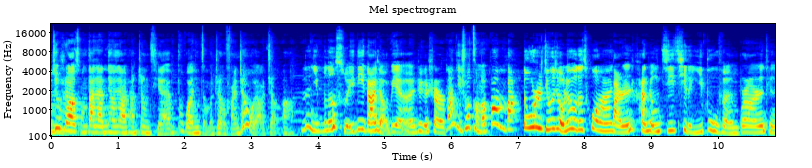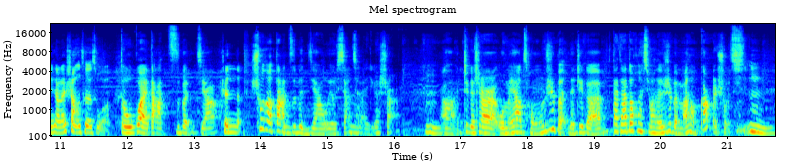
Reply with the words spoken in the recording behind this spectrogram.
就是要从大家尿尿上挣钱，不管你怎么挣，反正我要挣啊。那你不能随地大小便啊，这个事儿。那你说怎么办吧？都是九九六的错啊，把人看成机器的一部分，不让人停下来上厕所，都怪大资本家。真的，说到大资本家，我又想起来一个事儿。嗯啊，这个事儿我们要从日本的这个大家都很喜欢的日本马桶盖儿说起。嗯，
